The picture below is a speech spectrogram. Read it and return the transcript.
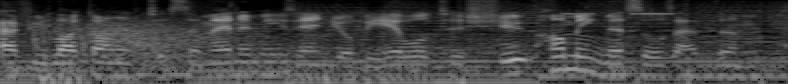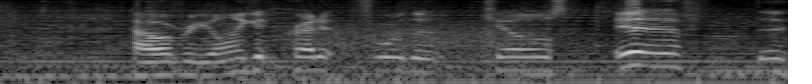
after you lock on to some enemies, and you'll be able to shoot homing missiles at them. However, you only get credit for the kills if the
